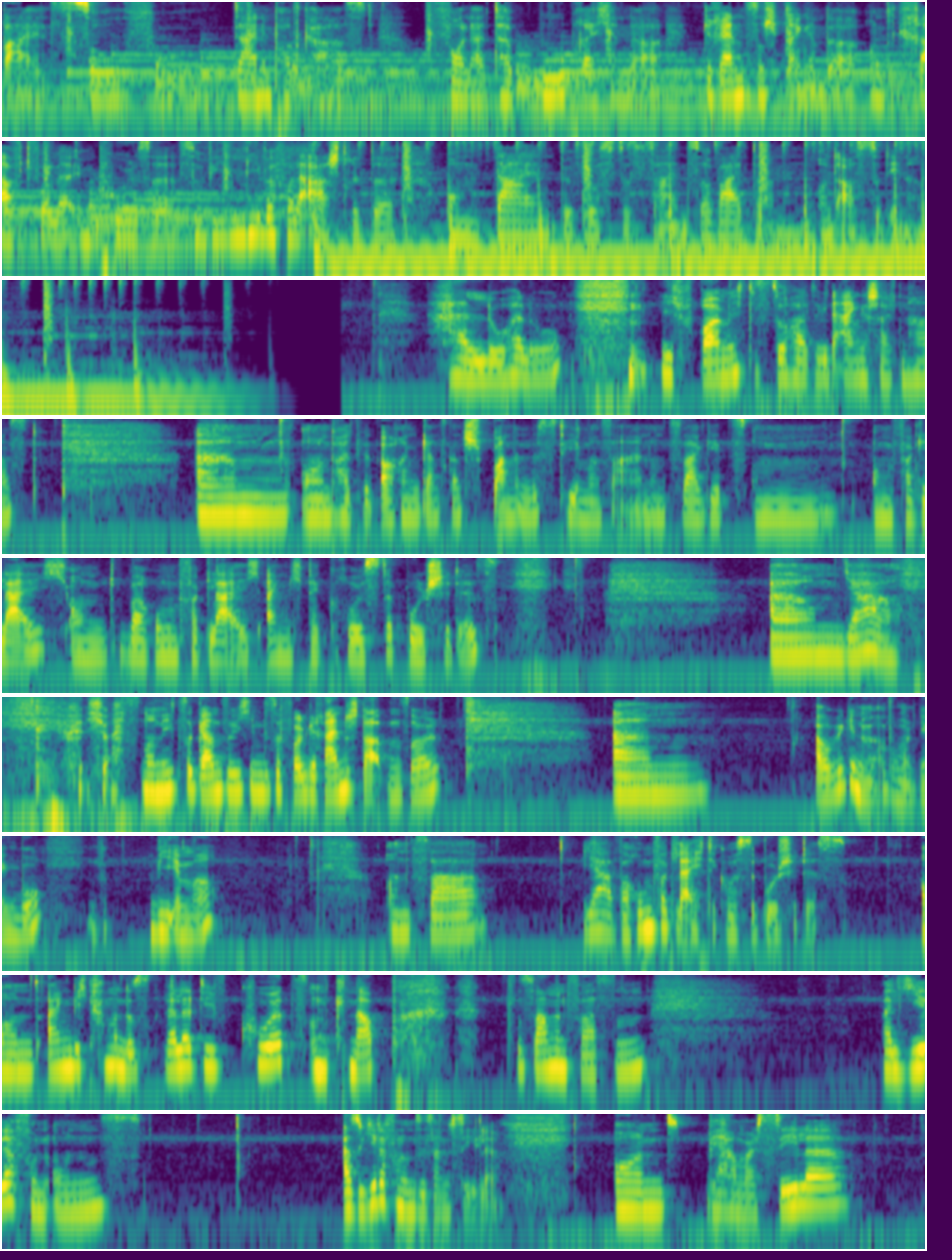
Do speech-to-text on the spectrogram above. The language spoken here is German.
bei Soulful, deinem Podcast voller tabubrechender, grenzensprengender und kraftvoller Impulse sowie liebevoller Arschtritte, um dein bewusstes Sein zu erweitern und auszudehnen. Hallo, hallo. Ich freue mich, dass du heute wieder eingeschaltet hast. Ähm, und heute wird auch ein ganz, ganz spannendes Thema sein. Und zwar geht es um, um Vergleich und warum Vergleich eigentlich der größte Bullshit ist. Ähm, ja, ich weiß noch nicht so ganz, wie ich in diese Folge reinstarten soll. Ähm, aber beginnen wir einfach mal irgendwo. Wie immer. Und zwar, ja, warum Vergleich der größte Bullshit ist. Und eigentlich kann man das relativ kurz und knapp zusammenfassen, weil jeder von uns, also jeder von uns ist eine Seele. Und wir haben als Seele,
